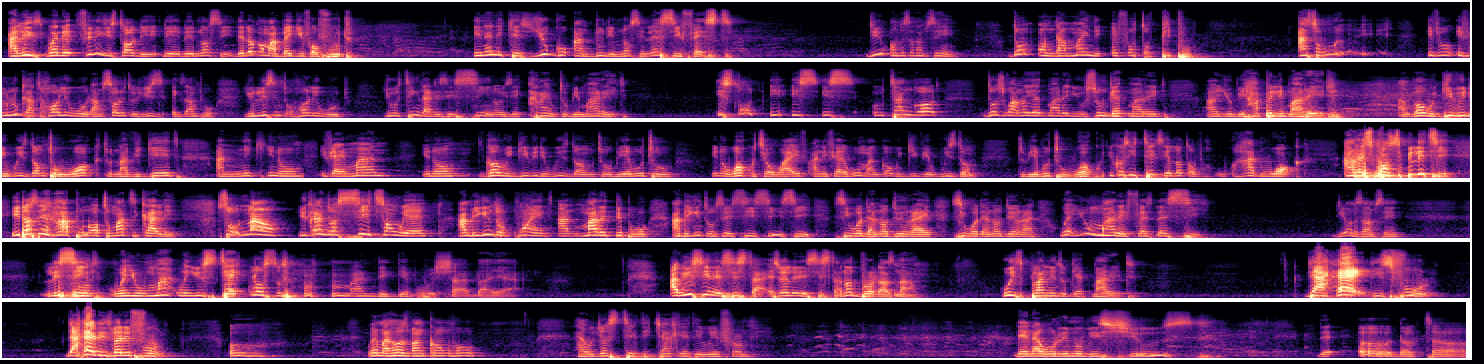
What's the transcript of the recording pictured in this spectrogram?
at least when they finish the study, they, they nursing, they don't come and beg you for food. In any case, you go and do the nursing. Let's see first. Do you understand what I'm saying? Don't undermine the effort of people. And so, if you, if you look at Hollywood, I'm sorry to use example, you listen to Hollywood, you think that it's a sin or it's a crime to be married. It's not, it's, it's, oh, thank God, those who are not yet married, you soon get married and you'll be happily married. And God will give you the wisdom to walk, to navigate, and make, you know, if you're a man, you know, God will give you the wisdom to be able to, you know, walk with your wife. And if you're a woman, God will give you wisdom to be able to walk. Because it takes a lot of hard work and responsibility. It doesn't happen automatically. So now you can't just sit somewhere and begin to point and married people and begin to say, see, see, see, see what they're not doing right, see what they're not doing right. Well, you marry first, let's see. Do you understand what I'm saying? Listen, when you when you stay close to have you seen a sister, especially a sister, not brothers now, who is planning to get married? Their head is full. Their head is very full. Oh, when my husband come home, I will just take the jacket away from him. then I will remove his shoes. The, oh, doctor.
